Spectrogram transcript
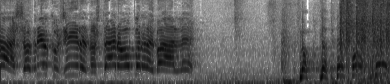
Ascolta, Sandrio Cusire, non sta a rompere le balle. No, no, eh, oh, eh,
